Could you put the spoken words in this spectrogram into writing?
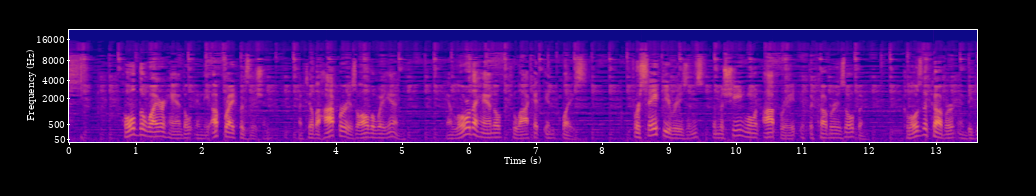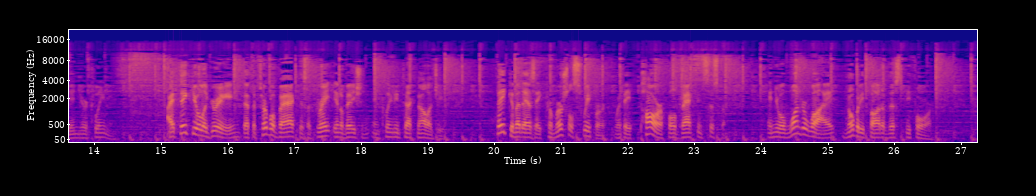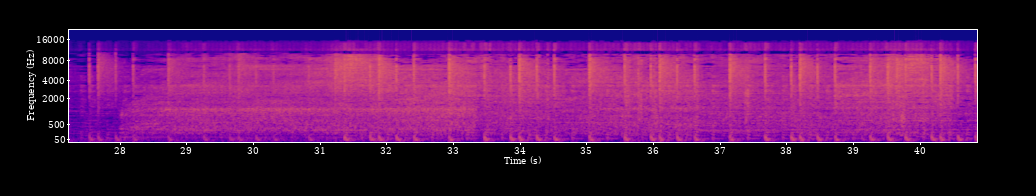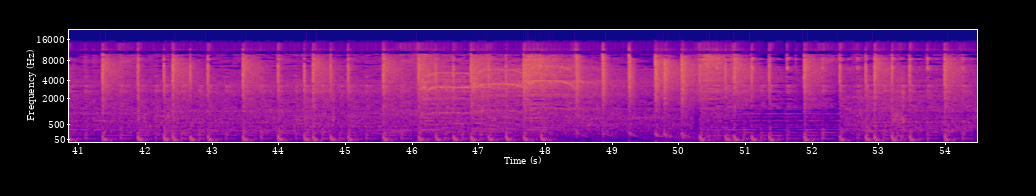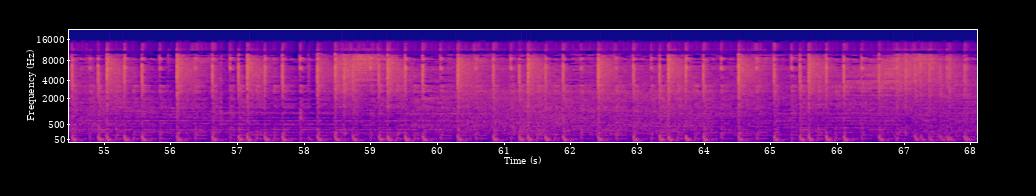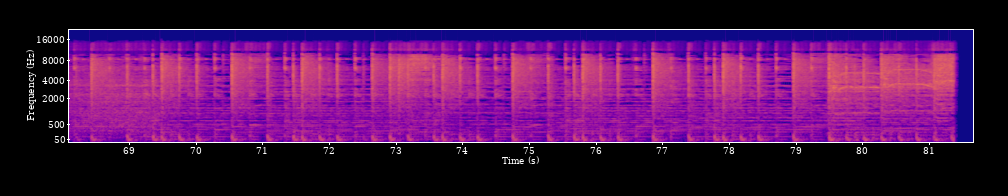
Hold the wire handle in the upright position until the hopper is all the way in, and lower the handle to lock it in place. For safety reasons, the machine won't operate if the cover is open. Close the cover and begin your cleaning. I think you'll agree that the TurboVac is a great innovation in cleaning technology. Think of it as a commercial sweeper with a powerful vacuum system, and you will wonder why nobody thought of this before.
